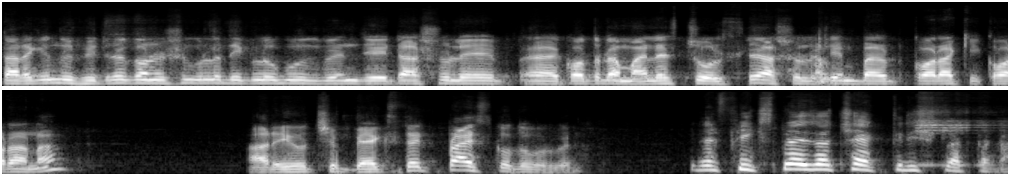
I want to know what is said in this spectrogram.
তারা কিন্তু ভিতরের কন্ডিশনগুলো দেখলেও বুঝবেন যে এটা আসলে কতটা মাইলেজ চলছে, আসলে টেম্পার করা কি করা না। আর এই হচ্ছে ব্যাক সাইড প্রাইস কত পড়বে? এটার ফিক্সড প্রাইস হচ্ছে একত্রিশ লাখ টাকা।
